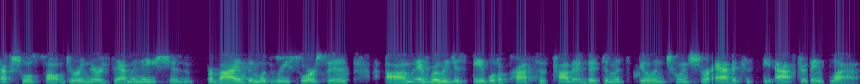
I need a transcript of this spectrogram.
sexual assault during their examination, provide them with resources, um, and really just be able to process how that victim is feeling to ensure advocacy after they've left.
